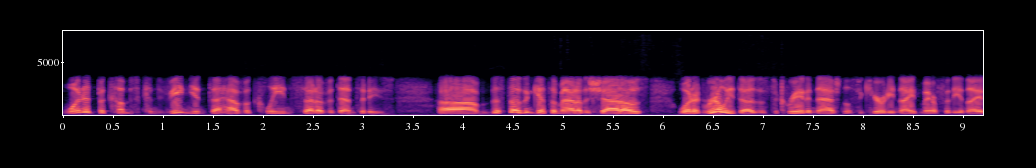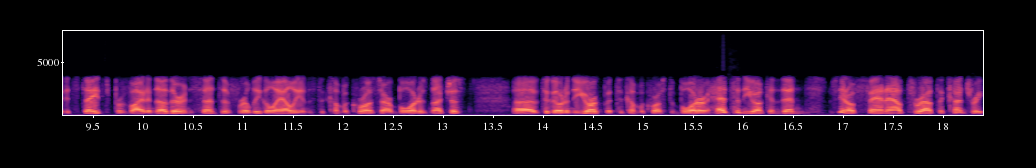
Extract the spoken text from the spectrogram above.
when it becomes convenient to have a clean set of identities. Um, this doesn't get them out of the shadows. What it really does is to create a national security nightmare for the United States, provide another incentive for illegal aliens to come across our borders, not just uh, to go to New York, but to come across the border, head to New York, and then you know fan out throughout the country.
